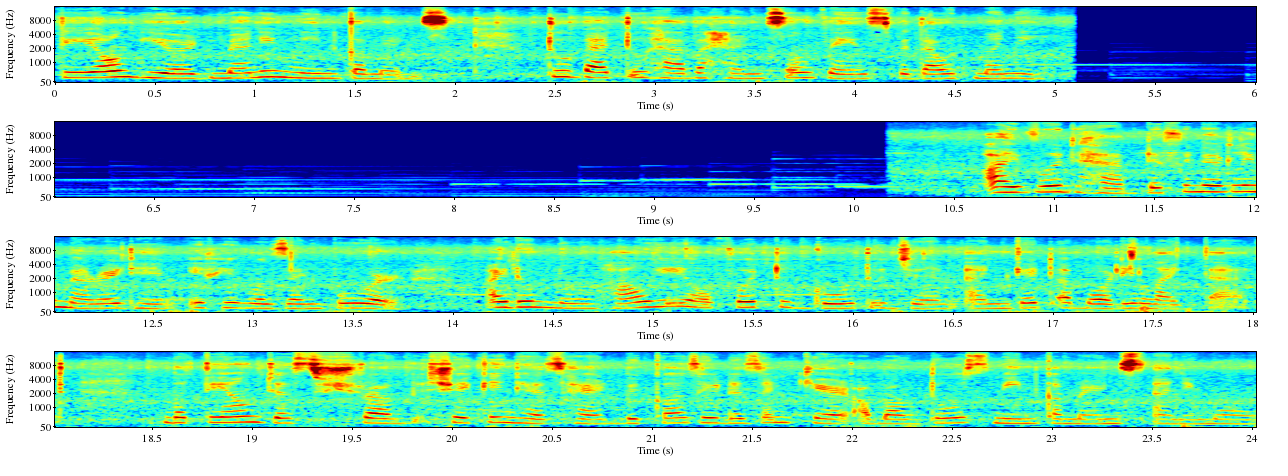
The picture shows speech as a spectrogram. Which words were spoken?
Taehyung heard many mean comments. Too bad to have a handsome face without money. I would have definitely married him if he wasn't poor. I don't know how he offered to go to gym and get a body like that. But Taehyung just shrugged, shaking his head because he doesn't care about those mean comments anymore.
